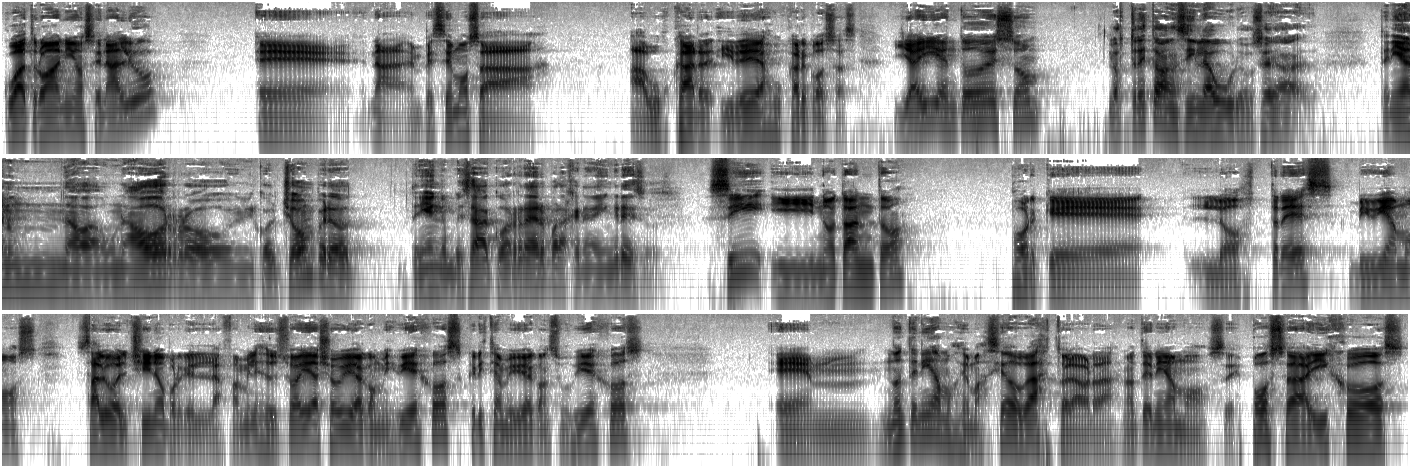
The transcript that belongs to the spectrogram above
cuatro años en algo. Eh, nada, empecemos a, a buscar ideas, buscar cosas. Y ahí en todo eso, Los tres estaban sin laburo, o sea, tenían una- un ahorro en el colchón, pero tenían que empezar a correr para generar ingresos. sí y no tanto, porque los tres vivíamos, salvo el chino, porque la familia es de Ushuaia, yo vivía con mis viejos, Cristian vivía con sus viejos. Em, no teníamos demasiado gasto, la verdad. No teníamos esposa, hijos,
